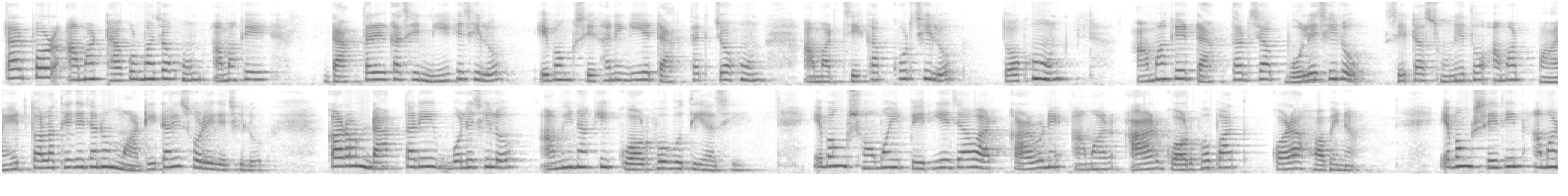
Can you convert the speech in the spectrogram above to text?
তারপর আমার ঠাকুরমা যখন আমাকে ডাক্তারের কাছে নিয়ে গেছিল এবং সেখানে গিয়ে ডাক্তার যখন আমার চেক আপ করছিল, তখন আমাকে ডাক্তার যা বলেছিল সেটা শুনে তো আমার পায়ের তলা থেকে যেন মাটিটাই সরে গেছিল। কারণ ডাক্তারই বলেছিল, আমি নাকি গর্ভবতী আছি। এবং সময় পেরিয়ে যাওয়ার কারণে আমার আর গর্ভপাত করা হবে না। এবং সেদিন আমার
